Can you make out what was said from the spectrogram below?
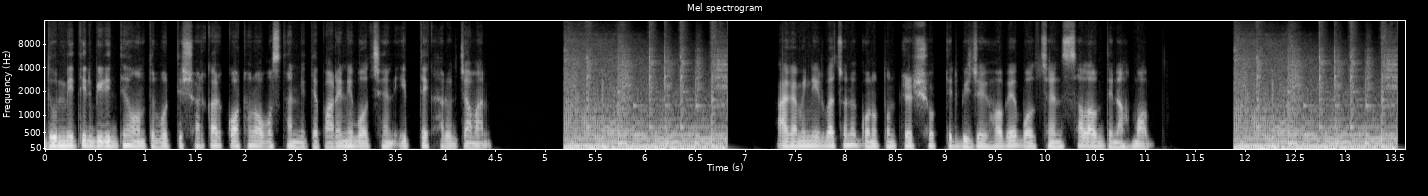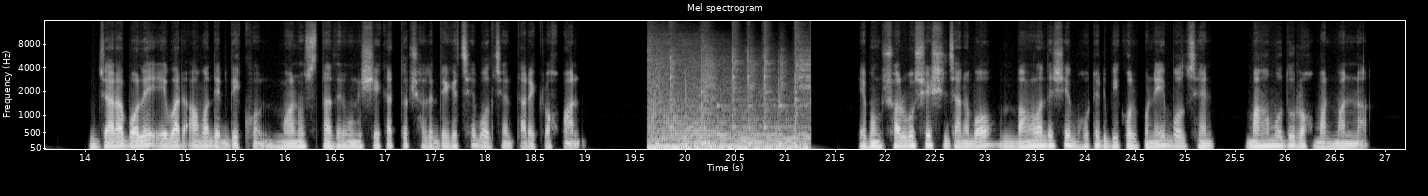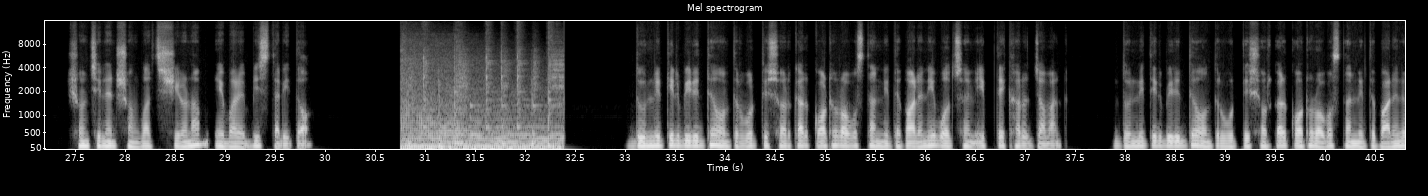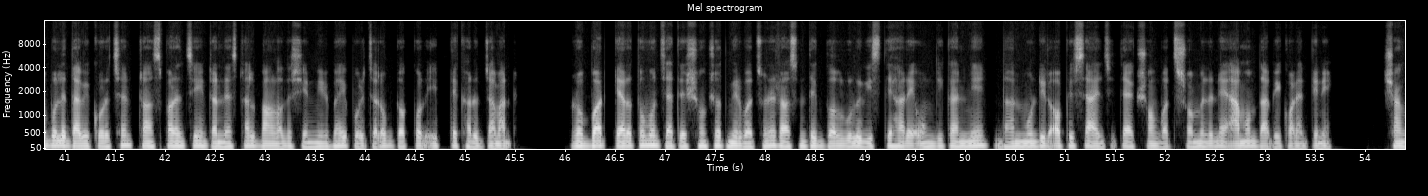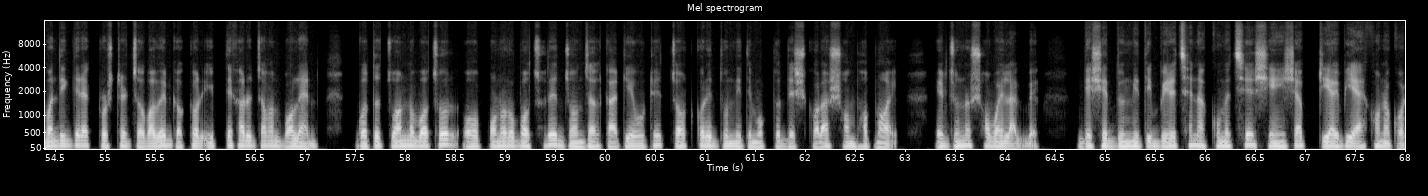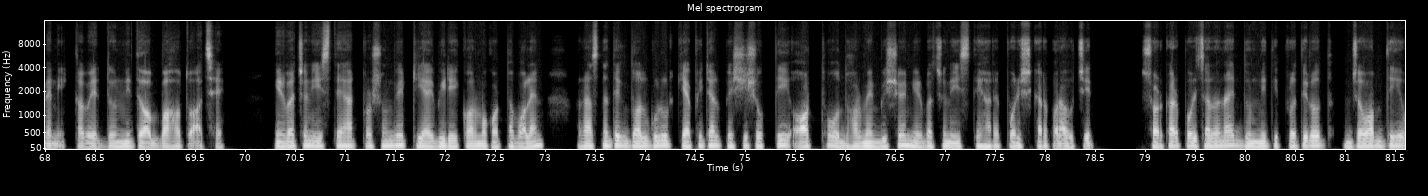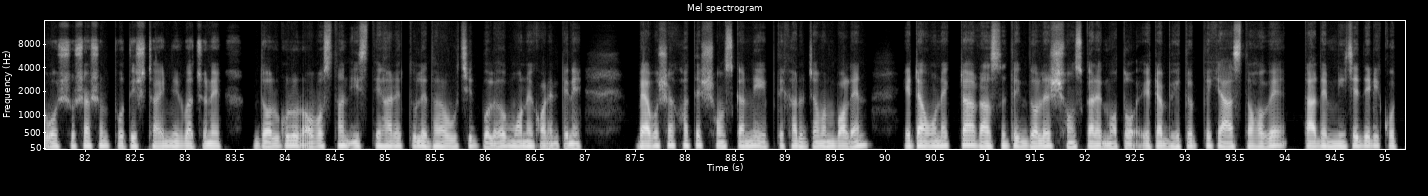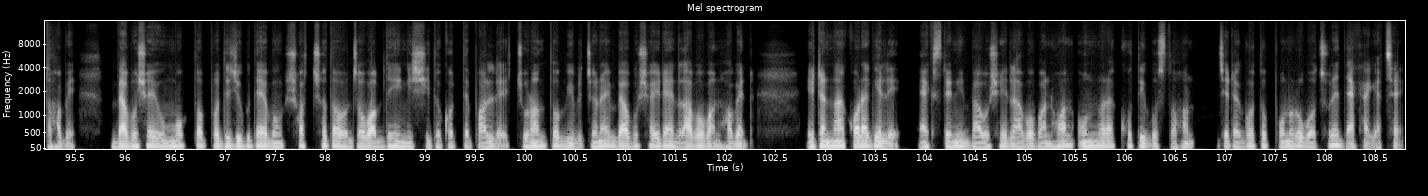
দুর্নীতির বিরুদ্ধে অন্তর্বর্তী সরকার কঠোর অবস্থান নিতে পারেনি বলছেন ইফতেখারুজ্জামান আগামী নির্বাচনে গণতন্ত্রের শক্তির বিজয় হবে বলছেন সালাউদ্দিন আহমদ। যারা বলে, এবার আমাদের দেখুন, মানুষ তাদের উনিশশো একাত্তর সালে দেখেছে, বলছেন তারেক রহমান। এবং সর্বশেষ জানাব, বাংলাদেশে ভোটের বিকল্প নেই বলছেন মাহমুদুর রহমান মান্না। শুনছিলেন সংবাদ শিরোনাম, এবারে বিস্তারিত। দুর্নীতির বিরুদ্ধে অন্তর্বর্তী সরকার কঠোর অবস্থান নিতে পারেনি বলছেন ইফতেখারুজ্জামান। দুর্নীতির বিরুদ্ধে অন্তর্বর্তী সরকার কঠোর অবস্থান নিতে পারেনি বলে দাবি করেছেন ট্রান্সপারেন্সি ইন্টারন্যাশনাল বাংলাদেশের নির্বাহী পরিচালক ডক্টর ইফতেখারুজ্জামান। রোববার তেরোতম জাতীয় সংসদ নির্বাচনে রাজনৈতিক দলগুলোর ইস্তেহারে অঙ্গীকার নিয়ে ধানমন্ডির অফিসে আয়োজিত এক সংবাদ সম্মেলনে এমন দাবি করেন তিনি। সাংবাদিকদের এক প্রশ্নের জবাবে ডক্টর ইফতেখারুজ্জামান বলেন, গত চুয়ান্ন বছর ও পনেরো বছরের জঞ্জাল কাটিয়ে উঠে চট করে দুর্নীতিমুক্ত দেশ করা সম্ভব নয়। এর জন্য সময় লাগবে। দেশের দুর্নীতি বেড়েছে না কমেছে সেই হিসাব টিআইবি এখনও করেনি, তবে দুর্নীতি অব্যাহত আছে। নির্বাচনী ইস্তেহার প্রসঙ্গে টিআইবির এই কর্মকর্তা বলেন, রাজনৈতিক দলগুলোর ক্যাপিটাল পেশি শক্তি অর্থ ও ধর্মের বিষয়ে নির্বাচনী ইস্তেহারে পরিষ্কার করা উচিত। সরকার পরিচালনায় দুর্নীতি প্রতিরোধ, জবাবদিহি ও সুশাসন প্রতিষ্ঠায় নির্বাচনে দলগুলোর অবস্থান ইস্তেহারে তুলে ধরা উচিত বলেও মনে করেন তিনি। ব্যবসা খাতের সংস্কার নিয়ে ইফতেখারুজ্জামান বলেন, এটা অনেকটা রাজনৈতিক দলের সংস্কারের মতো। এটা ভেতর থেকে আসতে হবে, তাদের নিজেদেরই করতে হবে। ব্যবসায় উন্মুক্ত প্রতিযোগিতা এবং স্বচ্ছতা ও জবাবদিহি নিশ্চিত করতে পারলে চূড়ান্ত বিবেচনায় ব্যবসায়ীরা লাভবান হবেন। এটা না করা গেলে এক শ্রেণির ব্যবসায়ী লাভবান হন, অন্যরা ক্ষতিগ্রস্ত হন। যেটা গত পনেরো বছরে দেখা গেছে।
